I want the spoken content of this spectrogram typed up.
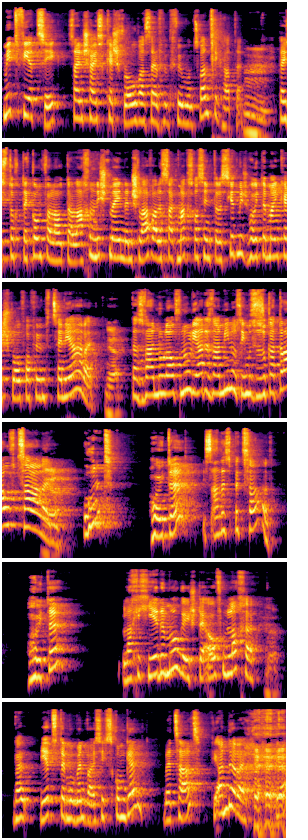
mit 40 sein scheiß Cashflow, was er für 25 hatte? Da ist doch, der kommt vor lauter Lachen nicht mehr in den Schlaf, alles sagt, Max, was interessiert mich heute mein Cashflow vor 15 Jahren? Ja. Das war 0 auf 0, ja, das war Minus, ich musste sogar draufzahlen. Ja. Und heute ist alles bezahlt. Heute lache ich jeden Morgen, ich stehe auf und lache. Ja. Weil jetzt der Moment weiß ich, es kommt Geld. Wer zahlt's? Die andere. ja?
